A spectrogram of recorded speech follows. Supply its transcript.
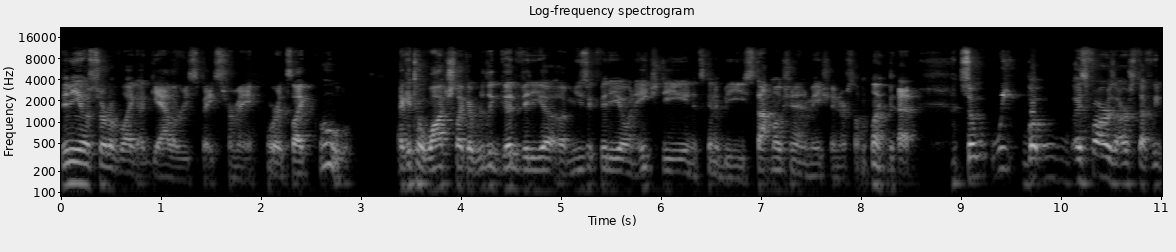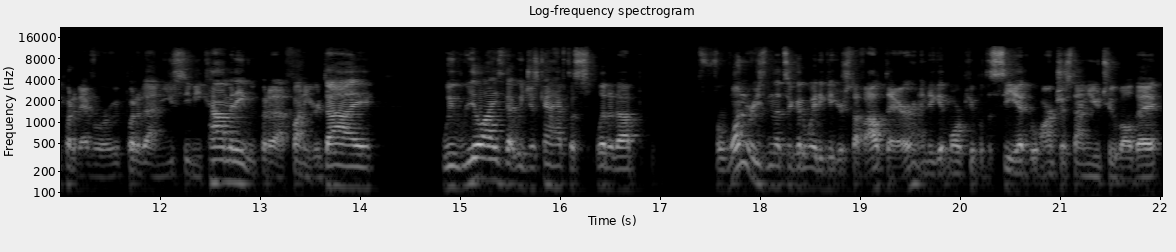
Vimeo is sort of like a gallery space for me, where it's like, ooh, I get to watch like a really good video, a music video in HD, and it's going to be stop motion animation or something like that. So we, but as far as our stuff, we put it everywhere. We put it on UCB Comedy, we put it on Funny or Die. We realized that we just kind of have to split it up. For one reason, that's a good way to get your stuff out there and to get more people to see it who aren't just on YouTube all day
